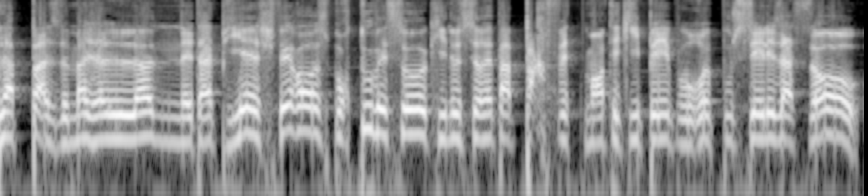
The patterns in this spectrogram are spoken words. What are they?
La passe de Magellan est un piège féroce pour tout vaisseau qui ne serait pas parfaitement équipé pour repousser les assauts.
